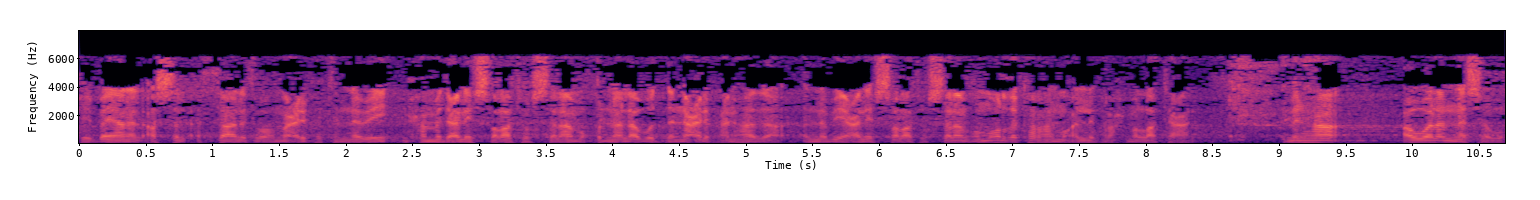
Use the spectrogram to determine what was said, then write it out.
في بيان الأصل الثالث وهو معرفة النبي محمد عليه الصلاة والسلام وقلنا لابد أن نعرف عن هذا النبي عليه الصلاة والسلام أمور ذكرها المؤلف رحمه الله تعالى. منها أولا نسبه.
